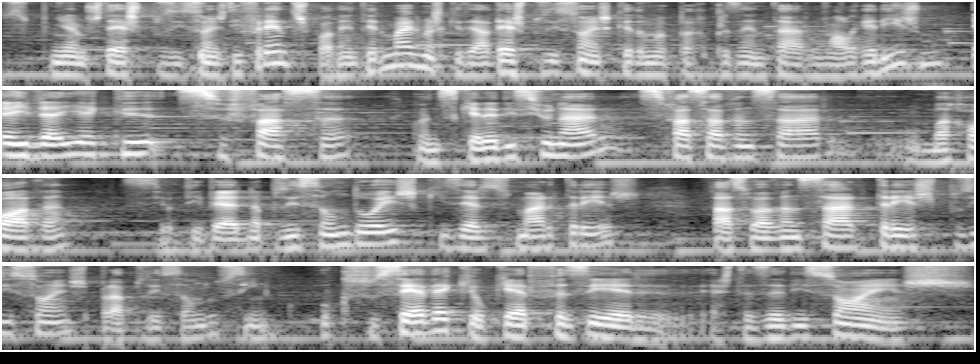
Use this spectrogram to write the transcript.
suponhamos, 10 posições diferentes, podem ter mais, mas quer dizer, há 10 posições, cada uma para representar um algarismo. A ideia é que se faça, quando se quer adicionar, se faça avançar uma roda se eu estiver na posição 2, quiser somar 3, faço avançar 3 posições para a posição do 5. O que sucede é que eu quero fazer estas adições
